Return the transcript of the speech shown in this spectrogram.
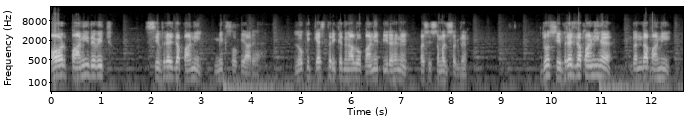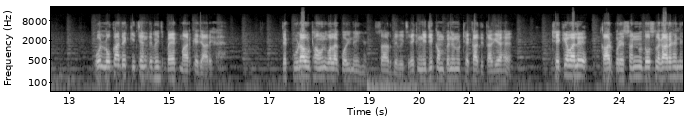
ਔਰ ਪਾਣੀ ਦੇ ਵਿੱਚ ਸੀਵਰੇਜ ਦਾ ਪਾਣੀ ਮਿਕਸ ਹੋ ਕੇ ਆ ਰਿਹਾ ਹੈ। ਲੋਕੀ ਕਿਸ ਤਰੀਕੇ ਦੇ ਨਾਲ ਉਹ ਪਾਣੀ ਪੀ ਰਹੇ ਨੇ, ਅਸੀਂ ਸਮਝ ਸਕਦੇ ਹਾਂ। ਜੋ ਸੀਵਰੇਜ ਦਾ ਪਾਣੀ ਹੈ, ਗੰਦਾ ਪਾਣੀ, ਉਹ ਲੋਕਾਂ ਦੇ ਕਿਚਨ ਦੇ ਵਿੱਚ ਬੈਕ ਮਾਰ ਕੇ ਜਾ ਰਿਹਾ ਹੈ। ਤੇ ਕੂੜਾ ਉਠਾਉਣ ਵਾਲਾ ਕੋਈ ਨਹੀਂ ਹੈ, ਸ਼ਹਿਰ ਦੇ ਵਿੱਚ। ਇੱਕ ਨਿੱਜੀ ਕੰਪਨੀ ਨੂੰ ਠੇਕਾ ਦਿੱਤਾ ਗਿਆ ਹੈ। ਠੇਕੇ ਵਾਲੇ ਕਾਰਪੋਰੇਸ਼ਨ ਨੂੰ ਦੋਸ਼ ਲਗਾ ਰਹੇ ਨੇ।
